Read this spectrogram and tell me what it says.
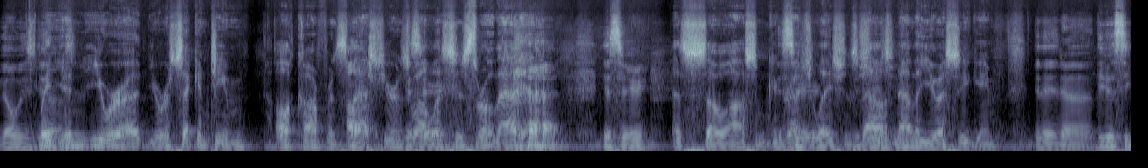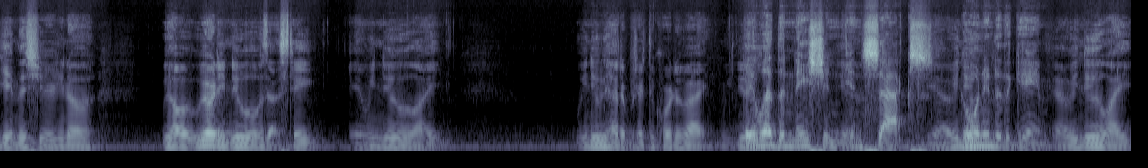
we always wait. You, you, were a you were a second team all conference oh, last year as yes, well. Sir. Let's just throw that in. yes, sir. That's so awesome. Congratulations. Yes, now, now the USC game. And then uh, the USC game this year. You know, we all, we already knew what was at stake, and we knew like we knew we had to protect the quarterback they led the nation yeah. in sacks yeah, we going knew, into the game. Yeah, we knew like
